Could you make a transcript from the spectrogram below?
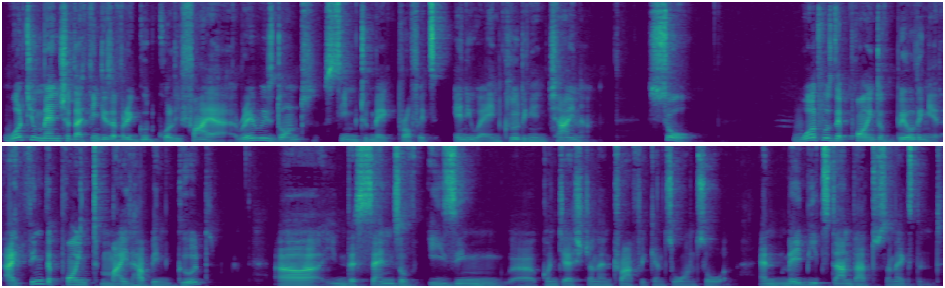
what you mentioned, I think, is a very good qualifier. Railways don't seem to make profits anywhere, including in China. So, what was the point of building it? I think the point might have been good uh, in the sense of easing uh, congestion and traffic and so on and so on and maybe it's done that to some extent.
